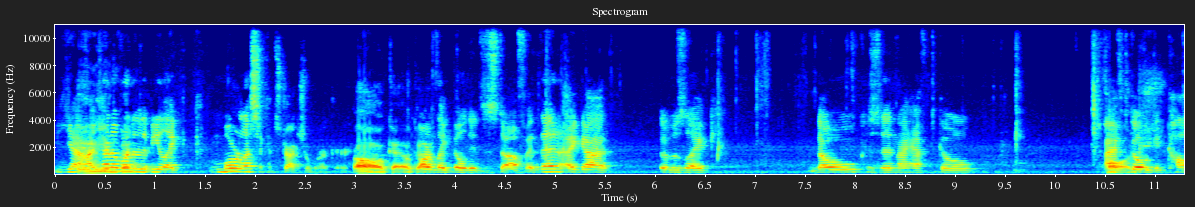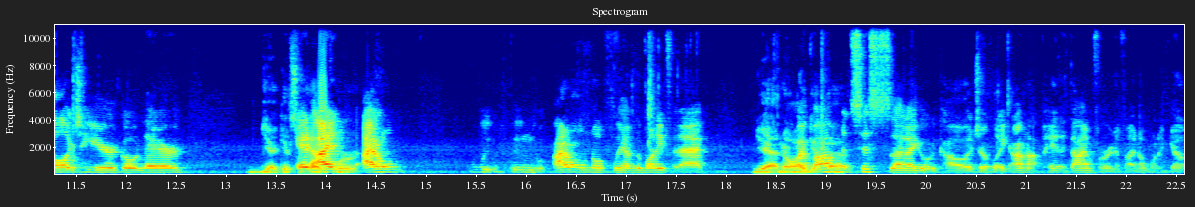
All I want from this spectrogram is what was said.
yeah, in I kind of wanted to be like more or less a construction worker. Oh, okay, okay. or like buildings and stuff. And then I got, it was like, no, because then I have to go. I have to go to college here, go there, Yeah, get some and I work. I don't. We, I don't know if we have the money for that. Yeah, no, My I get mom that. insists that I go to college. I'm like, I'm not paying a dime for it if I don't want to go.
